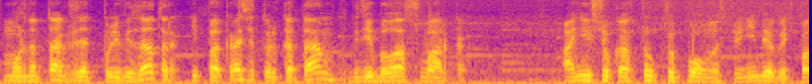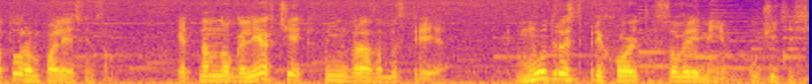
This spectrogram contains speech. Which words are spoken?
можно также взять пульверизатор и покрасить только там, где была сварка, а не всю конструкцию полностью и не бегать по турам по лестницам. Это намного легче, минимум в раза быстрее. Мудрость приходит со временем, учитесь.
